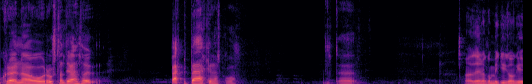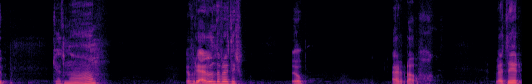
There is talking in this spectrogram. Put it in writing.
Úkraina og Rúslandi er ennþá back to back hérna sko. Þetta, Það er eitthvað mikið í gangi hérna, ég fyrir erlenda fréttir. Já Er, á, fréttir,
